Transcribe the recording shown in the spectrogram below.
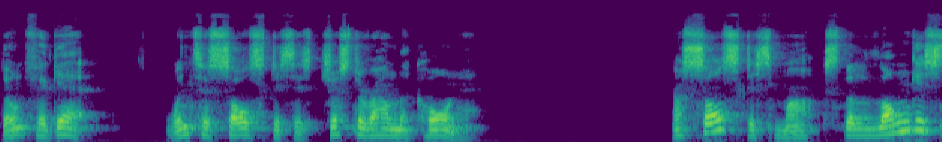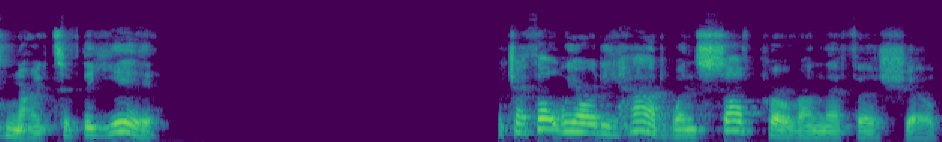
Don't forget, winter solstice is just around the corner. Now, solstice marks the longest night of the year, which I thought we already had when SovPro ran their first show.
